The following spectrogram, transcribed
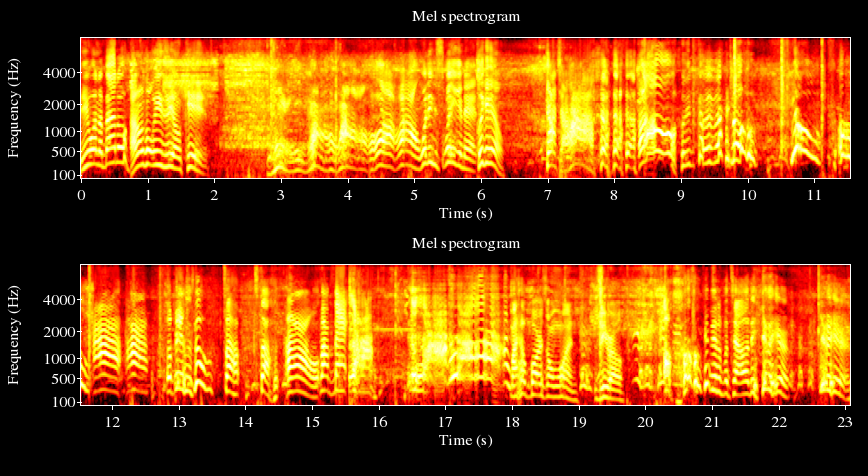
You want to battle? I don't go easy on kids. Wow, wow, wow, wow. What are you swinging at? Look at him. Gotcha. Oh, he's coming back. No, no. Ah, ah. In. No, stop, stop. Ow, my back. Ah. Ah. My health bar is on one, zero. Oh, he did a fatality. Give it here. Give it here.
